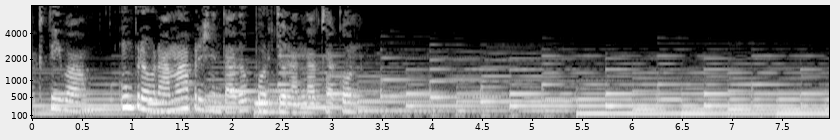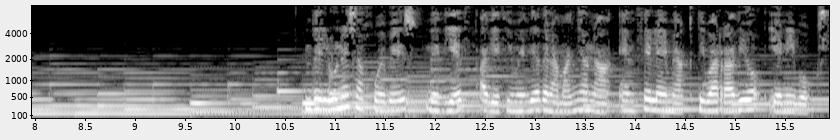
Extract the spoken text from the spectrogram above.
Activa, un programa presentado por Yolanda Chacón. De lunes a jueves, de 10 a 10 y media de la mañana, en CLM Activa Radio y en iVoox.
